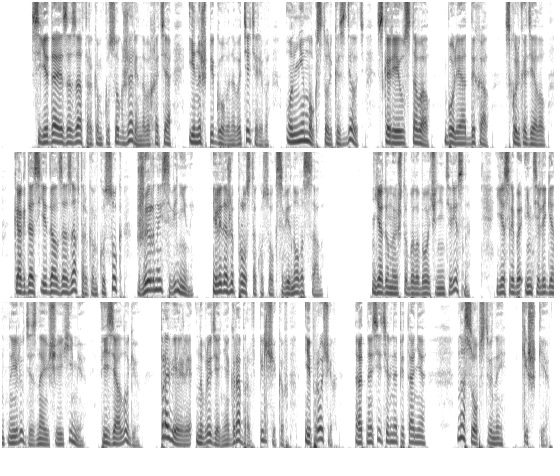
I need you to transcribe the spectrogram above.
Съедая за завтраком кусок жареного, хотя и нашпигованного тетерева, он не мог столько сделать, скорее уставал, более отдыхал, сколько делал, когда съедал за завтраком кусок жирной свинины или даже просто кусок свиного сала. Я думаю, что было бы очень интересно, если бы интеллигентные люди, знающие химию, физиологию, проверили наблюдения грабров, пильщиков и прочих относительно питания на собственной кишке.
